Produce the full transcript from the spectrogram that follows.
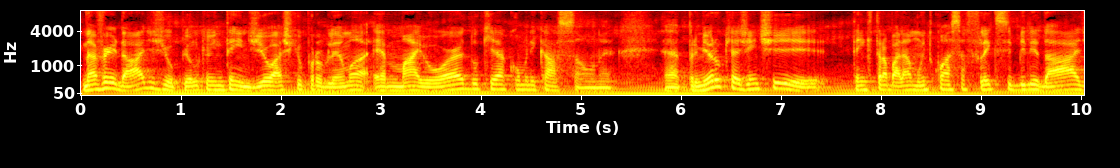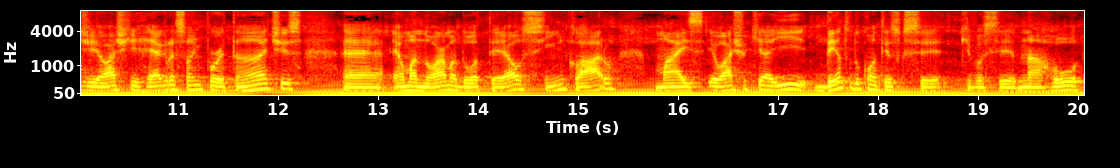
Na verdade, Gil, pelo que eu entendi, eu acho que o problema é maior do que a comunicação, né? É, primeiro que a gente tem que trabalhar muito com essa flexibilidade. Eu acho que regras são importantes. É, é uma norma do hotel, sim, claro. Mas eu acho que aí, dentro do contexto que você, que você narrou,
